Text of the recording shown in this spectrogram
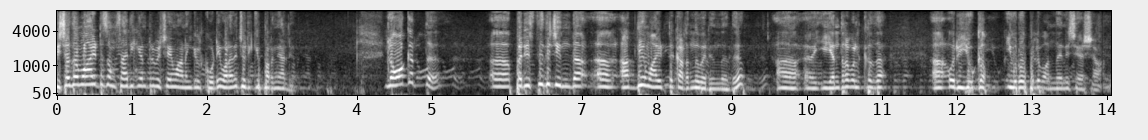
വിശദമായിട്ട് സംസാരിക്കേണ്ട ഒരു വിഷയമാണെങ്കിൽ കൂടി വളരെ ചുരുക്കി പറഞ്ഞാൽ ലോകത്ത് പരിസ്ഥിതി ചിന്ത ആദ്യമായിട്ട് കടന്നു വരുന്നത് യന്ത്രവൽകൃത ഒരു യുഗം യൂറോപ്പിൽ വന്നതിന് ശേഷമാണ്.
